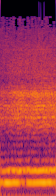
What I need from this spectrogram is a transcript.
Yeah.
